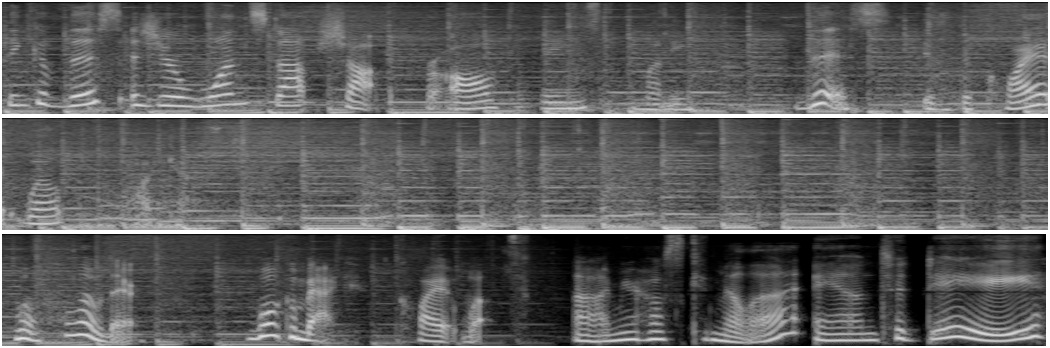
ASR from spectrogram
Think of this as your one stop shop for all things money. This is the Quiet Wealth Podcast. Well, hello there. Welcome back, Quiet Wealth. I'm your host, Camilla, and today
